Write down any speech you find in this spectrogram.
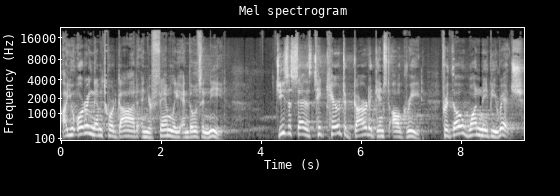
Are you ordering them toward God and your family and those in need? Jesus says, Take care to guard against all greed, for though one may be rich,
